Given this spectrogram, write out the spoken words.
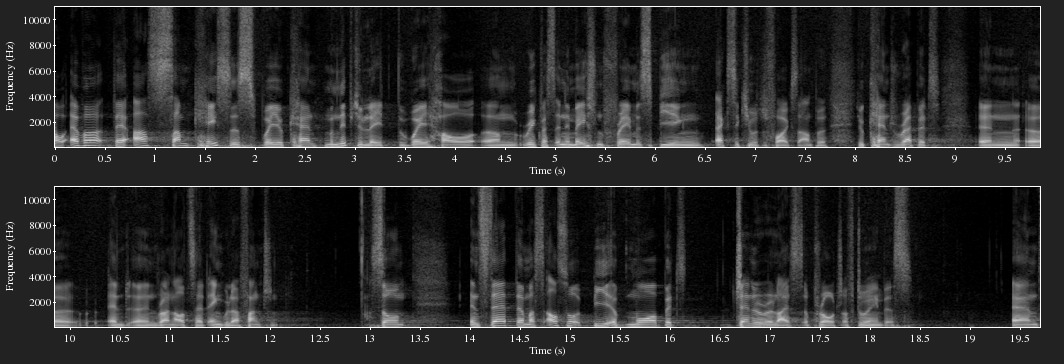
However, there are some cases where you can manipulate the way how um, request animation frame is being executed, for example. You can't wrap it in, uh, and, and run outside Angular function. So instead, there must also be a more bit generalized approach of doing this. And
